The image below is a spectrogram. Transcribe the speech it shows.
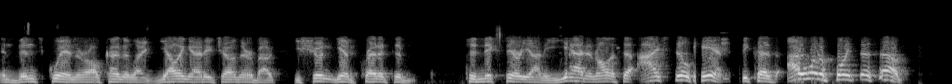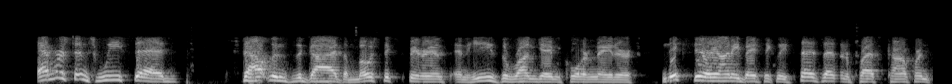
and Vince Quinn are all kind of like yelling at each other about you shouldn't give credit to to Nick Sirianni yet and all this stuff. I still can't because I want to point this out. Ever since we said Stoutland's the guy, the most experienced, and he's the run game coordinator, Nick Sirianni basically says that in a press conference.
